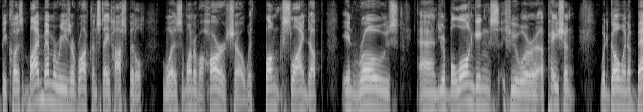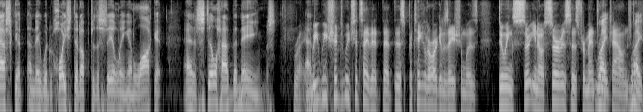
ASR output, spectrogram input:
because my memories of Rockland State Hospital was one of a horror show with bunks lined up in rows, and your belongings, if you were a patient, would go in a basket and they would hoist it up to the ceiling and lock it and it still had the names. Right And- we, we should we should say that that this particular organization was doing ser- you know services for mentally Right, challenged Right.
